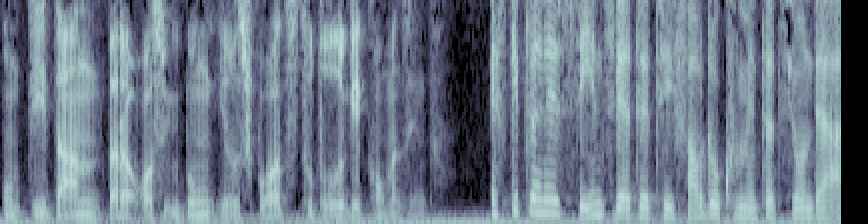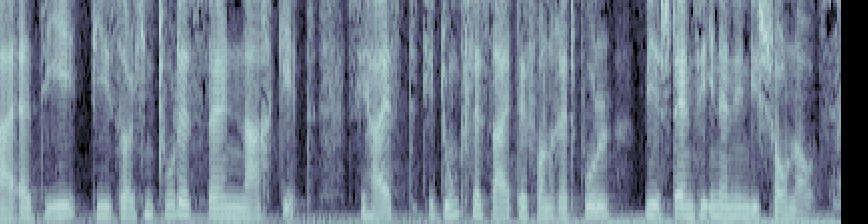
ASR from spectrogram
und die dann bei der Ausübung ihres Sports zu Tode gekommen sind. Es gibt eine sehenswerte TV-Dokumentation der ARD, die solchen Todesfällen nachgeht. Sie heißt Die dunkle Seite von Red Bull. Wir stellen sie Ihnen in die Show Notes.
